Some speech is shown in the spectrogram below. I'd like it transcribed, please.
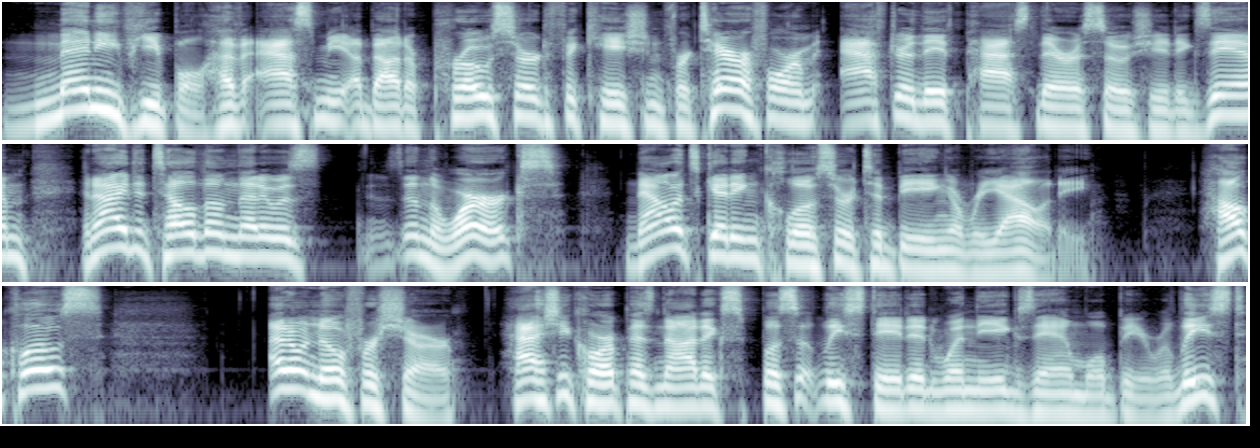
many people have asked me about a pro certification for Terraform after they've passed their associate exam, and I had to tell them that it was, it was in the works. Now it's getting closer to being a reality. How close? I don't know for sure. HashiCorp has not explicitly stated when the exam will be released,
